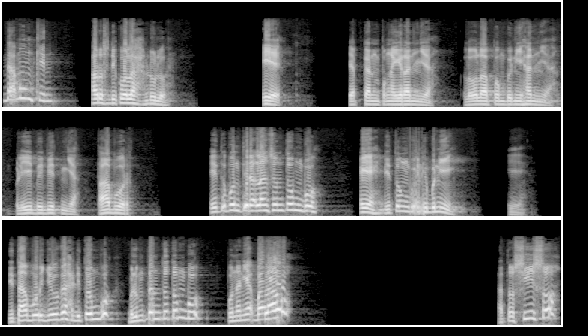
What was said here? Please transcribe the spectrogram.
Tidak mungkin harus dikolah dulu. Iya. Siapkan pengairannya, kelola pembenihannya, beli bibitnya, tabur. itu pun tidak langsung tumbuh. Eh, ditunggu ini benih. Eh. Ditabur juga, ditumbuh, belum tentu tumbuh. Punanya balau. Atau siso.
